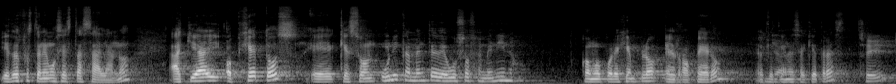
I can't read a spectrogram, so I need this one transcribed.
Y entonces pues tenemos esta sala, ¿no? Aquí hay objetos eh, que son únicamente de uso femenino, como por ejemplo el ropero, el que Ya. tienes aquí atrás. Sí.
